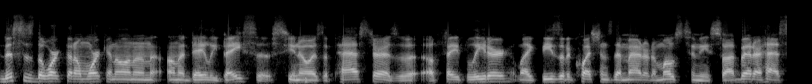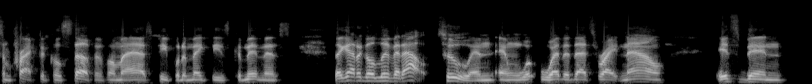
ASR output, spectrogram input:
this is the work that I'm working on on, on a daily basis. You know, as a pastor, as a, a, faith leader, like these are the questions that matter the most to me. So I better have some practical stuff if I'm gonna ask people to make these commitments. They got to go live it out too. And and whether that's right now, it's been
